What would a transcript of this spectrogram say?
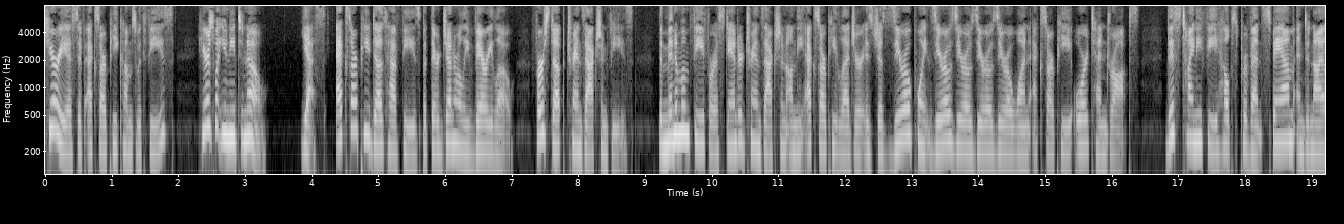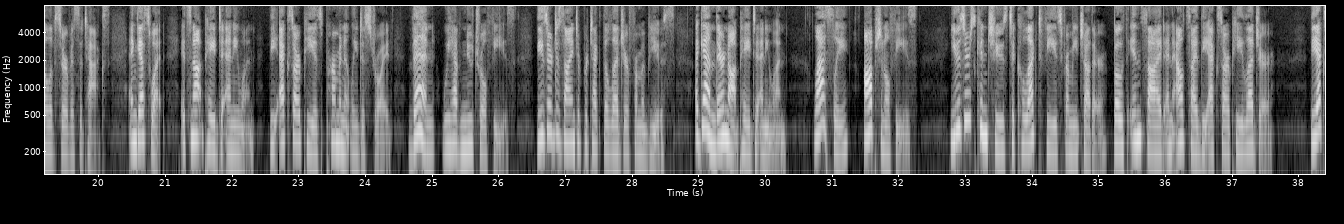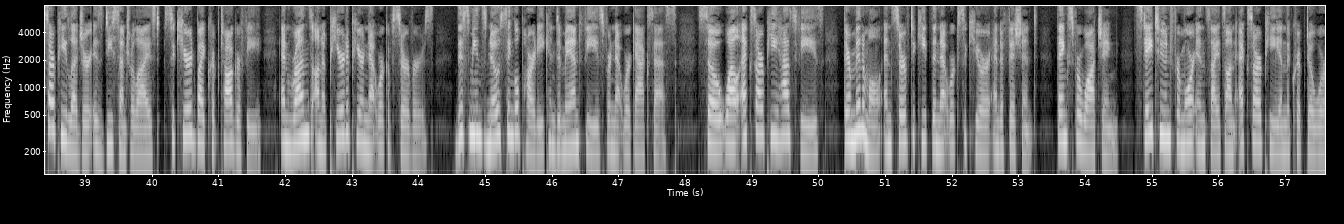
Curious if XRP comes with fees? Here's what you need to know. Yes, XRP does have fees, but they're generally very low. First up, transaction fees. The minimum fee for a standard transaction on the XRP ledger is just 0.00001 XRP or 10 drops. This tiny fee helps prevent spam and denial of service attacks. And guess what? It's not paid to anyone. The XRP is permanently destroyed. Then we have neutral fees. These are designed to protect the ledger from abuse. Again, they're not paid to anyone. Lastly, optional fees. Users can choose to collect fees from each other, both inside and outside the XRP ledger. The XRP ledger is decentralized, secured by cryptography, and runs on a peer to peer network of servers. This means no single party can demand fees for network access. So, while XRP has fees, they're minimal and serve to keep the network secure and efficient. Thanks for watching. Stay tuned for more insights on XRP and the crypto world.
